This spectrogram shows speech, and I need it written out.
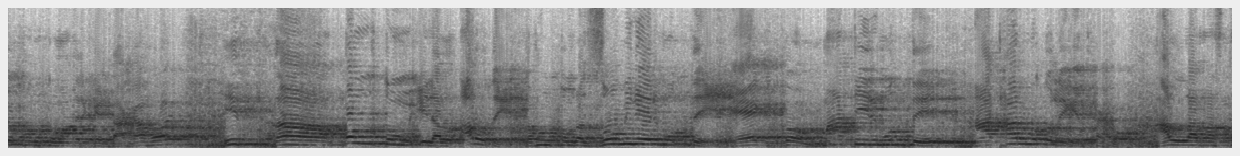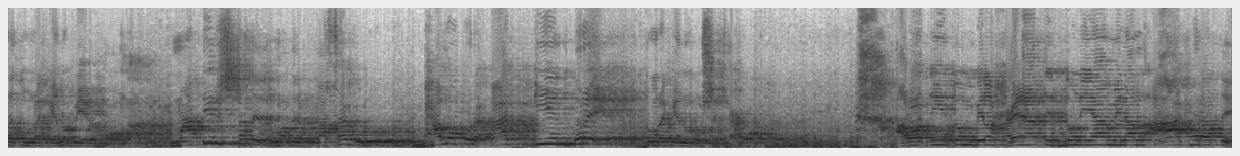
যখন তোমাদেরকে ডাকা হয় ইলাল আরদে তখন তোমরা জমিনের মধ্যে, একদম মাটির মধ্যে আঠার মতো লেগে থাকো। আল্লাহর রাস্তায় তোমরা কেন বের হও না? মাটির সাথে তোমাদের পাশাগুলো ভালো করে আটকিয়ে ধরে তোমরা কেন বসে থাকো? বিল হায়াতিদ দুনিয়া মিনাল আখিরাতে।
